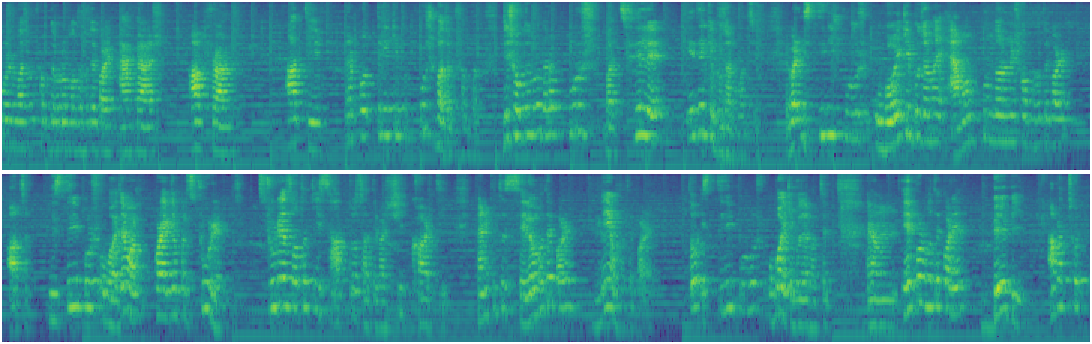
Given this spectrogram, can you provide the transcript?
পুরুষবাচক শব্দগুলোর মধ্যে হতে পারে আকাশ, আফরান, আতিফ এরা প্রত্যেকে কিন্তু পুরুষবাচক শব্দ যে শব্দগুলো দ্বারা পুরুষ বা ছেলে, এদেরকে বোঝানো হচ্ছে। এবার স্ত্রী, পুরুষ, উভয়কে বোঝানো হয় এমন কোন ধরনের শব্দ হতে পারে? আচ্ছা স্ত্রী, পুরুষ, উভয়। যেমন ফর এক্সাম্পল স্টুডেন্ট স্টুডেন্টস অর্থ কি? ছাত্র ছাত্রী বা শিক্ষার্থী। এখানে কিন্তু ছেলেও হতে পারে, মেয়েও হতে পারে। তো স্ত্রী, পুরুষ, উভয়কে বোঝানো হচ্ছে। এরপর হতে পারে বেবি আমরা ছোট্ট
